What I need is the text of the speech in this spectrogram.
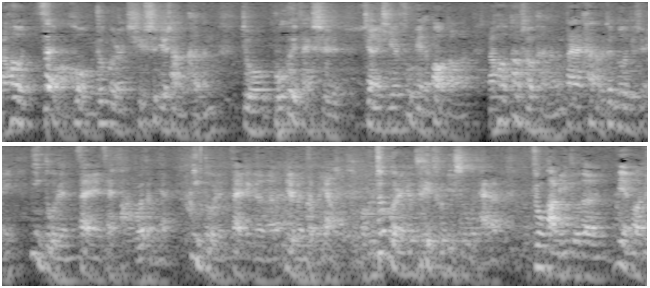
然后再往后我们中国人去世界上可能就不会再是这样一些负面的报道了。然后到时候可能大家看到的更多的就是哎印度人在在法国怎么样印度人在这个日本怎么样我们中国人就退出历史舞台了。中华民族的面貌就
